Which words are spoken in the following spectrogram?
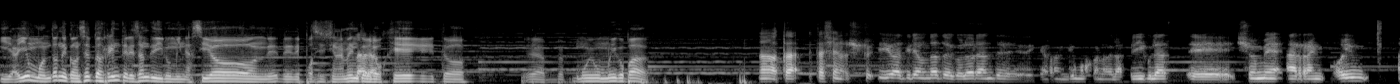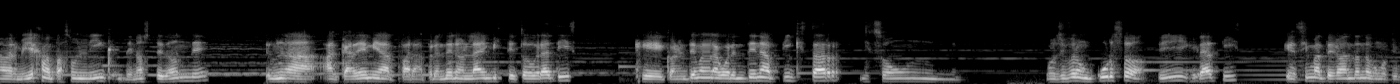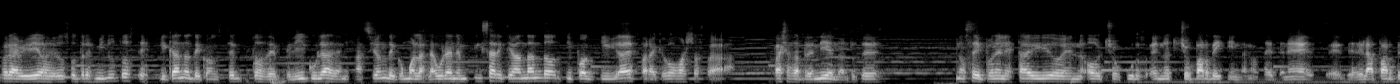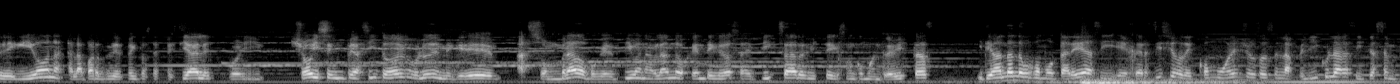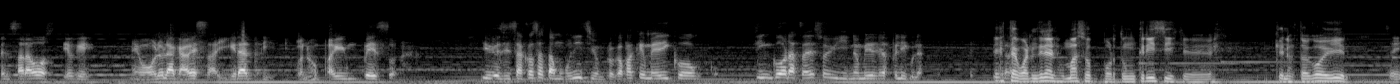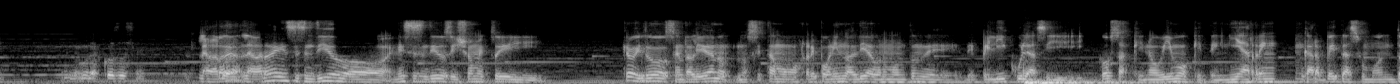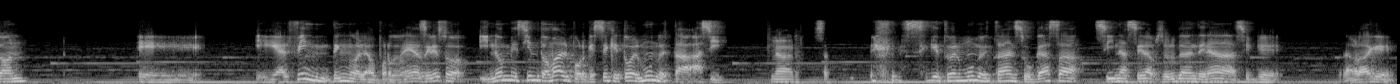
Y había un montón de conceptos re interesantes de iluminación, de, de, posicionamiento del objeto. muy, muy copado. No, está, está lleno. Yo iba a tirar un dato de color antes de, que arranquemos con lo de las películas. Eh, yo me arranqué. Hoy, a ver, mi vieja me pasó un link de no sé dónde, en una academia para aprender online, viste, todo gratis. Que con el tema de la cuarentena, Pixar hizo un. como si fuera un curso, ¿sí? Gratis. Que encima te van dando como si fuera videos de dos o tres minutos explicándote conceptos de películas, de animación, de cómo las laburan en Pixar y te van dando tipo actividades para que vos vayas a, vayas aprendiendo. Entonces no sé, ponele, está dividido en ocho cursos, en ocho partes distintas, no sé, tenés eh, desde la parte de guion hasta la parte de efectos especiales, y yo hice un pedacito hoy, boludo, y me quedé asombrado porque te iban hablando gente grosa de Pixar, viste, que son como entrevistas, y te van dando como tareas y ejercicios de cómo ellos hacen las películas y te hacen pensar a vos, tío, que me voló la cabeza y gratis, bueno, pagué un peso. Y esas cosas están buenísimas, pero capaz que me dedico cinco horas a eso y no me las películas. Esta cuarentena es lo más oportun crisis que, que nos tocó vivir. Sí, en algunas cosas sí. La verdad, la verdad en ese sentido, en ese sentido sí yo me estoy. Creo que todos en realidad nos estamos reponiendo al día con un montón de, películas y cosas que no vimos, que tenía re en carpetas un montón. Eh, y al fin tengo la oportunidad de hacer eso y no me siento mal porque sé que todo el mundo está así. Claro. sé que todo el mundo está en su casa sin hacer absolutamente nada, así que la verdad que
